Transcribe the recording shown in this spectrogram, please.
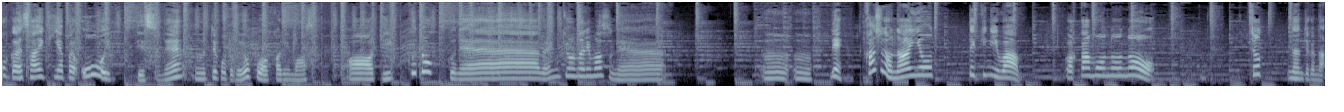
のが最近やっぱり多いですね、うん、ってことがよくわかります。あー TikTok ね。勉強になりますね。うん。うんで歌詞の内容的には若者のちょっとなんていうかな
